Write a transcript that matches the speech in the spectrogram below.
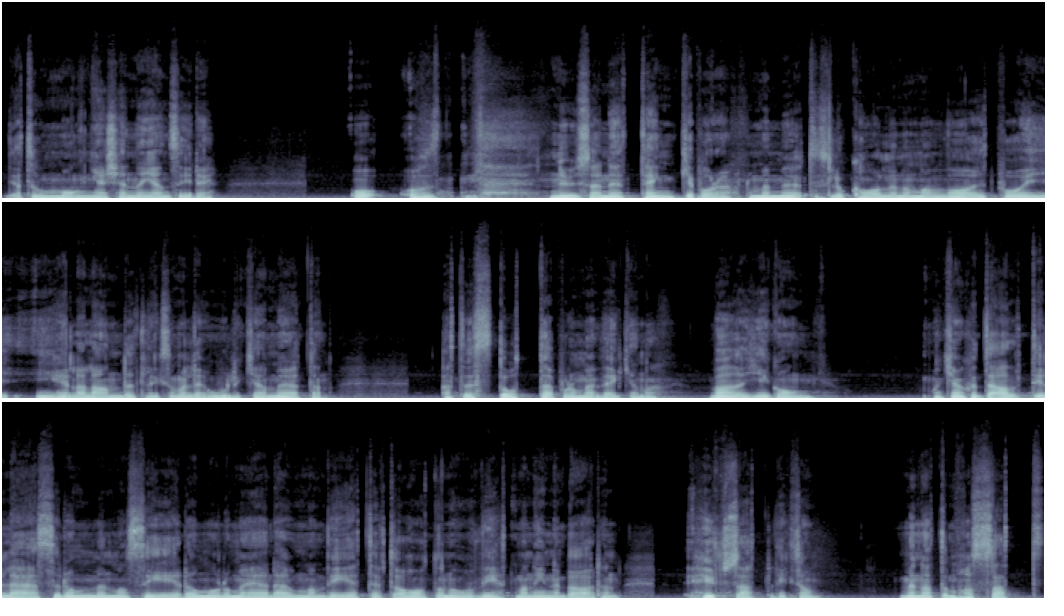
jag tror många känner igen sig i det. Och, och nu sen när jag tänker på det, de här möteslokalerna man varit på i, i hela landet, liksom, eller olika möten. Att det stått där på de här väggarna varje gång. Man kanske inte alltid läser dem, men man ser dem och de är där och man vet efter 18 år vet man innebörden hyfsat liksom. Men att de har satt,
